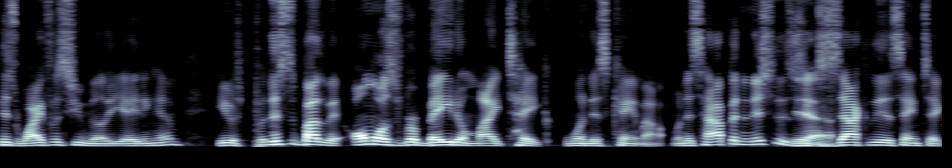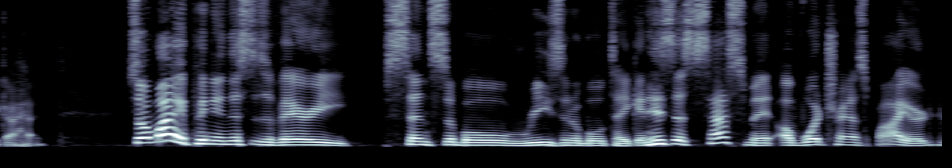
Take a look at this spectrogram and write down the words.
his wife was humiliating him. He was. This is by the way almost verbatim my take when this came out. When this happened initially, this Yeah. is exactly the same take I had. So in my opinion, this is a very sensible, reasonable take, and his assessment of what transpired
